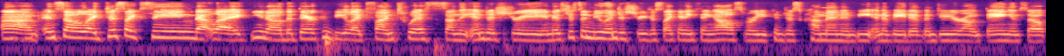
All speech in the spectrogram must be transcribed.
Um, and so like just like seeing that like, you know, that there can be like fun twists on the industry and it's just a new industry, just like anything else where you can just come in and be innovative and do your own thing. And so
